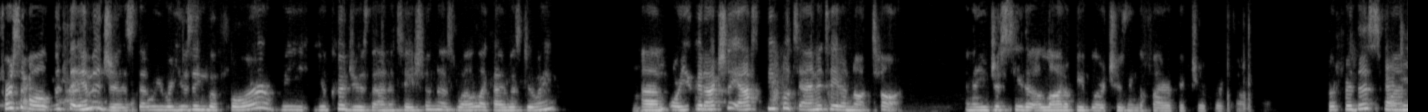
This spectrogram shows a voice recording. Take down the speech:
first of all, with the images that we were using before, we you could use the annotation as well, like I was doing. Um, or you could actually ask people to annotate and not talk. And then you just see that a lot of people are choosing the fire picture, for example. But for this one,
